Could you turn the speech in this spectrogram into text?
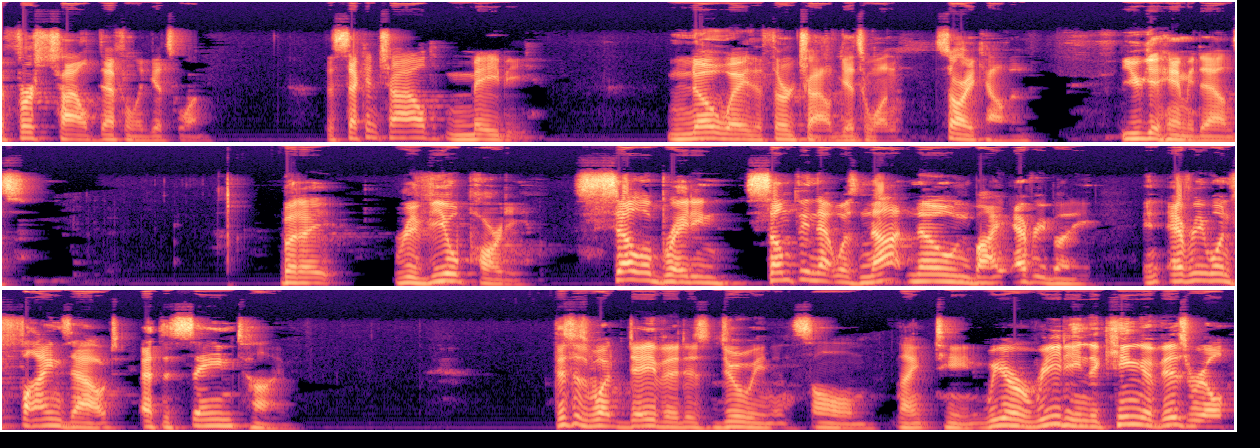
the first child definitely gets one. The second child, maybe. No way the third child gets one. Sorry, Calvin. You get hand me downs. But a reveal party celebrating something that was not known by everybody, and everyone finds out at the same time. This is what David is doing in Psalm 19. We are reading the king of Israel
